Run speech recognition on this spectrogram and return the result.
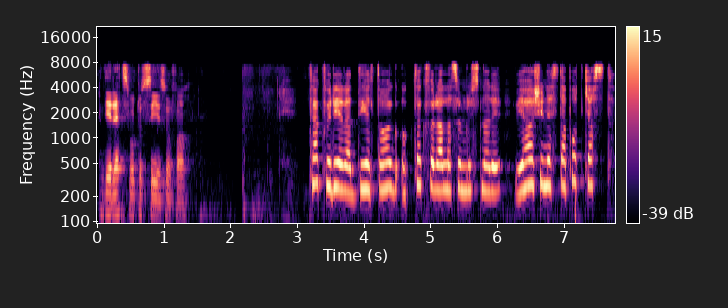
Det är rätt svårt att se i så fall Tack för era deltag och tack för alla som lyssnade. Vi hörs i nästa podcast.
